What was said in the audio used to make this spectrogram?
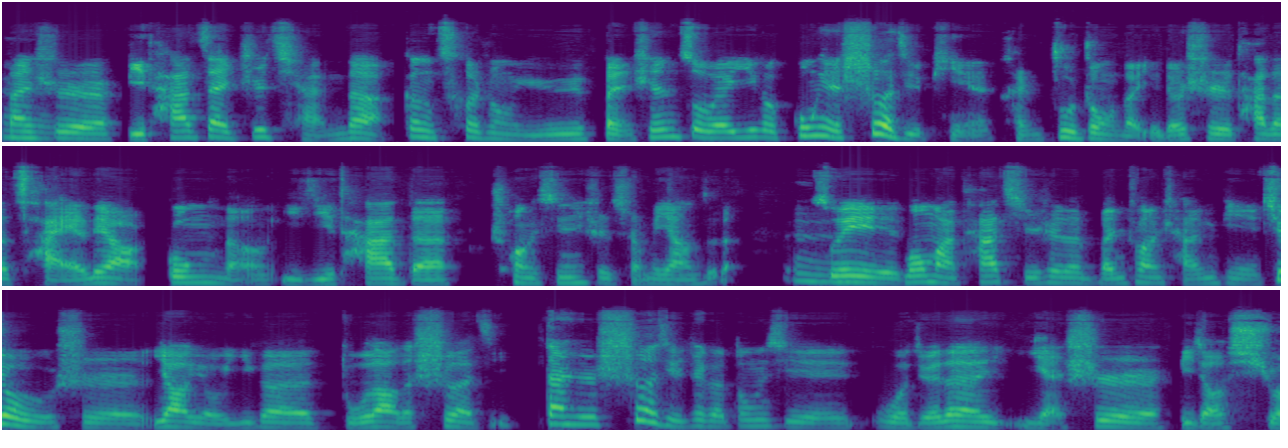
但是比它在之前的更侧重于本身作为一个工业设计品很注重的，也就是它的材料、功能以及它的创新是什么样子的。所以，MoMA 它其实的文创产品就是要有一个独到的设计。但是设计这个东西，我觉得也是比较悬。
